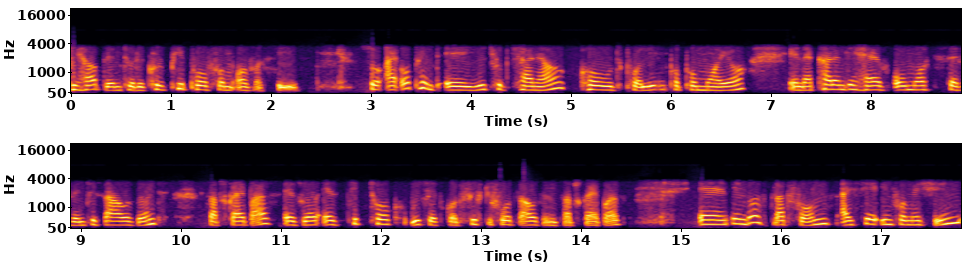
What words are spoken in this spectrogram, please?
to help them to recruit people from overseas. So I opened a YouTube channel called Pauline Popomoyo, and I currently have almost 70,000 subscribers, as well as TikTok, which has got 54,000 subscribers. And in those platforms, I share information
